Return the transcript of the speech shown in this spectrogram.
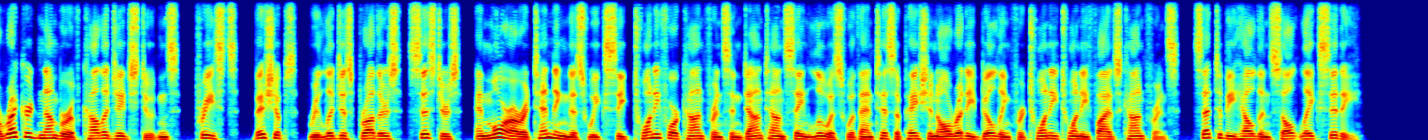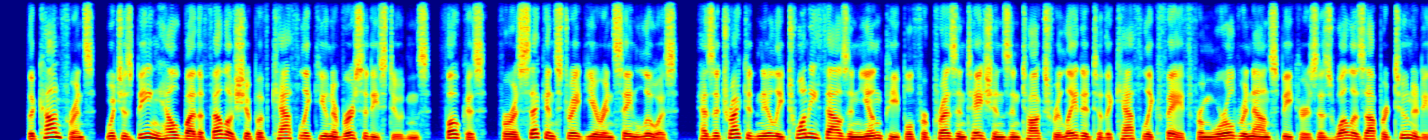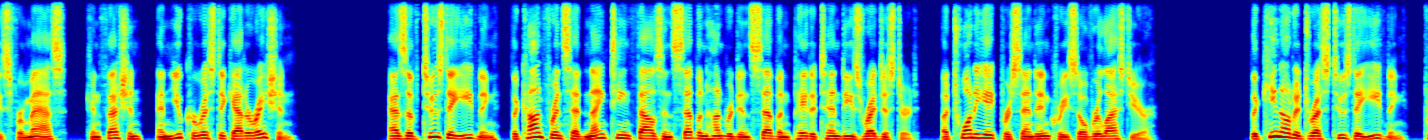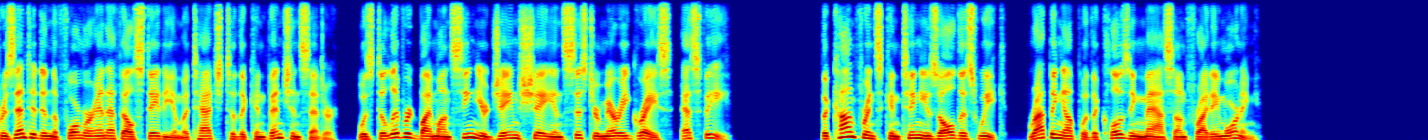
A record number of college age students, priests, bishops, religious brothers, sisters, and more are attending this week's Seek 24 conference in downtown St. Louis with anticipation already building for 2025's conference, set to be held in Salt Lake City. The conference, which is being held by the Fellowship of Catholic University Students, Focus, for a second straight year in St. Louis, has attracted nearly 20,000 young people for presentations and talks related to the Catholic faith from world renowned speakers as well as opportunities for Mass, confession, and Eucharistic adoration. As of Tuesday evening, the conference had 19,707 paid attendees registered, a 28% increase over last year. The keynote address Tuesday evening, presented in the former NFL stadium attached to the convention center, was delivered by Monsignor James Shea and Sister Mary Grace, SV. The conference continues all this week, wrapping up with a closing Mass on Friday morning.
